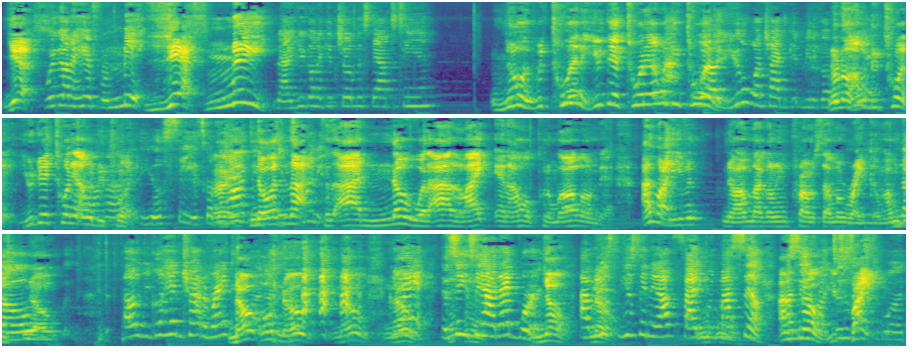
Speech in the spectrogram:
yes. we're going to hear from Mik. Yes, me. Now, you're going to get your list down to 10? No, it was twenty. You did twenty. I'm gonna do Well, twenty. you're the one trying to get me to go no, to no, 10. I'm gonna do twenty. You did twenty. I'm gonna do Uh-huh. twenty. You'll see. It's going to be hard to No, it's not because I know what I like and I won't put them all on there. I might even no. I'm not going to promise I'm gonna rank them. I'm no. just no. Oh, you go ahead and try to rank No, them. oh no, no, Go no. ahead. And see, see how that works. No, I mean, no. you, you sitting there, I'm fighting with Mm-mm. myself. I know, you do fighting. One.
